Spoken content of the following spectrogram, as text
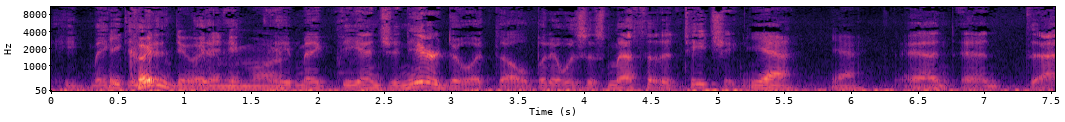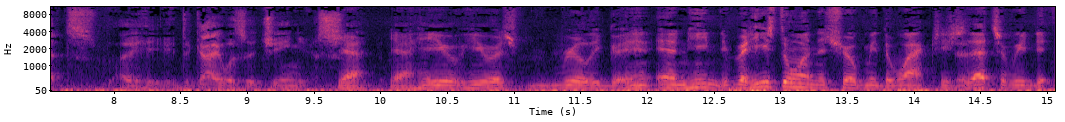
He'd make He the- couldn't do it he'd- anymore. He'd make the engineer do it though, but it was his method of teaching, Yeah, yeah. and and that's uh, he, the guy was a genius. Yeah, yeah, he he was really good, and, and he but he's the one that showed me the wax. He said that's what we did.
